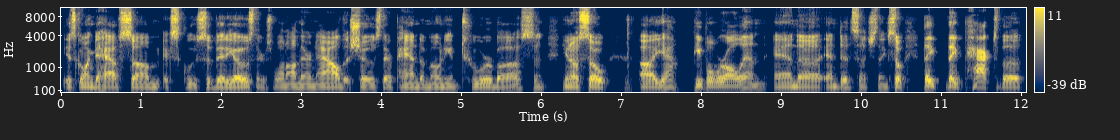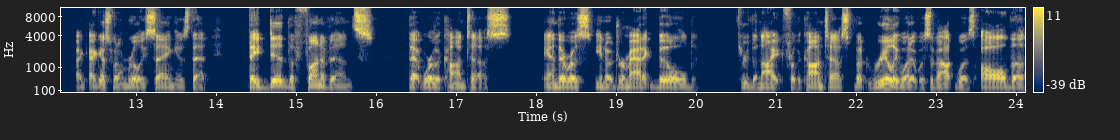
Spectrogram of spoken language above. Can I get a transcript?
is going to have some exclusive videos. There's one on there now that shows their pandemonium tour bus, and you know, so uh, yeah, people were all in and uh, and did such things. So they they packed the. I, I guess what I'm really saying is that they did the fun events that were the contests, and there was you know dramatic build through the night for the contest. But really, what it was about was all the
